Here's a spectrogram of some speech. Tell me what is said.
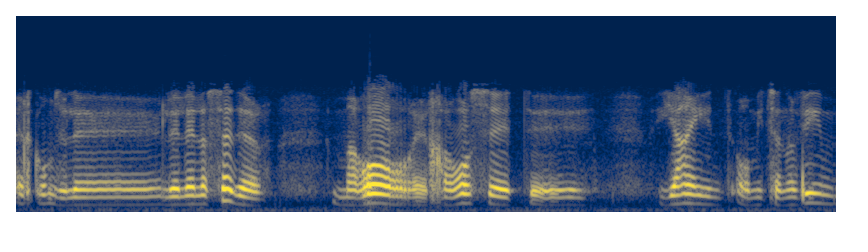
איך קוראים לזה? לליל הסדר, מרור, חרוסת, יין או מצנבים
